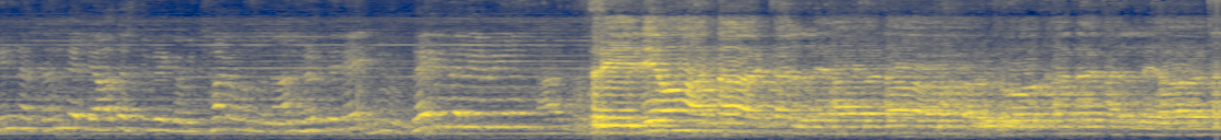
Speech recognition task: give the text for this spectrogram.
ನಿನ್ನ ತಂದೆಯಲ್ಲಿ ಆದಷ್ಟು ಬೇಗ ವಿಚಾರವನ್ನು ನಾನು ಹೇಳ್ತೇನೆ. ಧೈರ್ಯದಲ್ಲಿ ನೀನು ಶ್ರೀನಿವಾಸ ಕಲ್ಯಾಣ ಕಲ್ಯಾಣ ಕಲ್ಯಾಣ.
